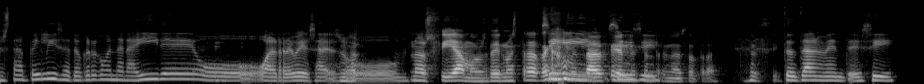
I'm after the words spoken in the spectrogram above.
esta peli se tengo que recomendar a Ire o, al revés, ¿sabes? Nos fiamos de nuestras recomendaciones entre nosotras. Totalmente, sí.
